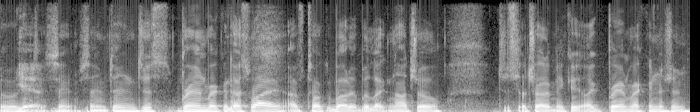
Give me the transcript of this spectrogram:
uh, Yeah. Same same thing. Just brand recognition. That's why I've talked about it. But like Nacho, just I try to make it like brand recognition.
